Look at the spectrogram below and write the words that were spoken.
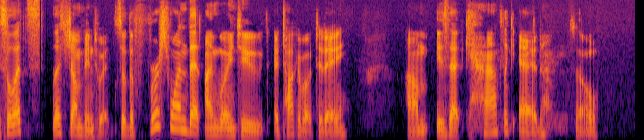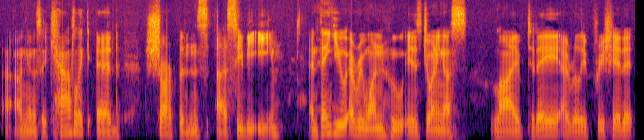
so let's let's jump into it. So the first one that I'm going to uh, talk about today um, is that Catholic Ed. So uh, I'm going to say Catholic Ed sharpens uh, CBE. And thank you everyone who is joining us live today. I really appreciate it.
